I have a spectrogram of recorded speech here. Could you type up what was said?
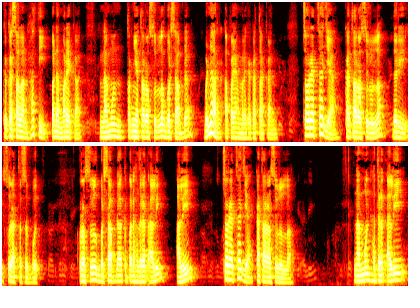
kekesalan hati pada mereka. Namun ternyata Rasulullah bersabda, benar apa yang mereka katakan. Coret saja, kata Rasulullah dari surat tersebut. Rasul bersabda kepada Hadrat Ali, Ali, coret saja, kata Rasulullah. Namun Hadrat Ali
